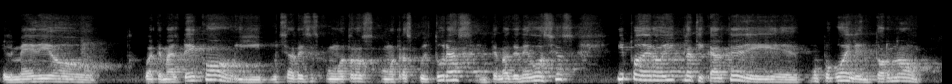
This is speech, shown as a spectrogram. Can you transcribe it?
el medio guatemalteco y muchas veces con, otros, con otras culturas en temas de negocios y poder hoy platicarte de un poco del entorno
